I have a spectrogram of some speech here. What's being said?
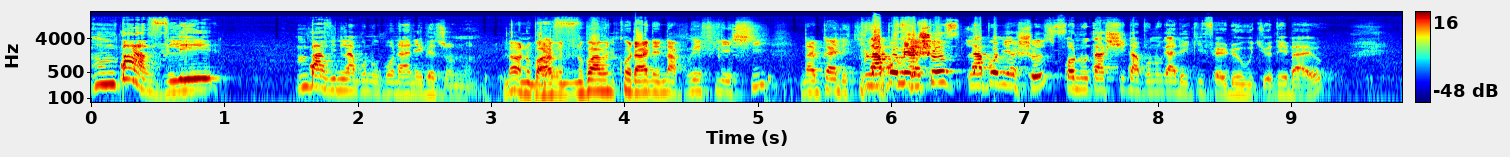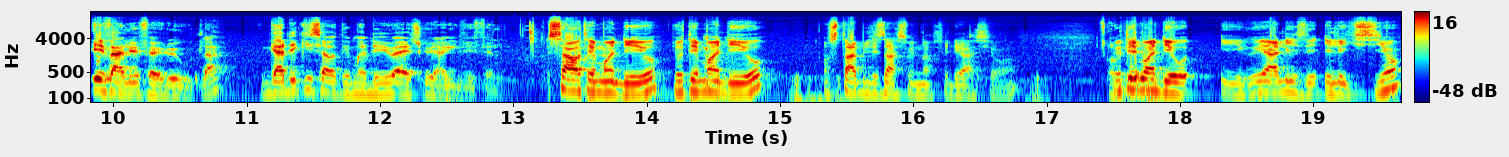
on pas vle, on pas venir là pour nous condamner personne. Non, nous ne pouvons pas venir condamner, nous avons réfléchi, nous avons regardé qui La fait- première chose, la première chose, faut nous tachita pour nous garder qui fait de route yo te ba yo. Évaluer faire de route là. Garder qui ça a demandé yo est-ce que y arrive faire. Ça a été demandé, yo, yo demandé yo, en stabilisation dans la fédération. hein. Yo demandé yo, réaliser élection.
